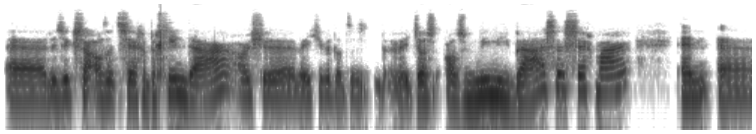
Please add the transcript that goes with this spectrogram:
Uh, dus ik zou altijd zeggen, begin daar. Als je, weet je, dat is, weet je als, als mini-basis, zeg maar. En uh,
